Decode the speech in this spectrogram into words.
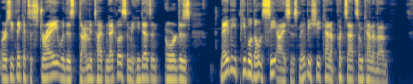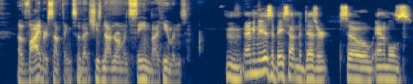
Or does he think it's a stray with this diamond type necklace? I mean, he doesn't. Or does maybe people don't see Isis? Maybe she kind of puts out some kind of a a vibe or something so that she's not normally seen by humans. Hmm. I mean, it is a base out in the desert, so animals.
